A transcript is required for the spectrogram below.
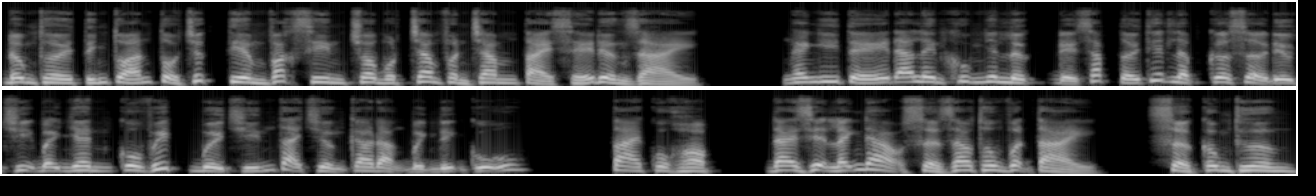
Đồng thời tính toán tổ chức tiêm vaccine cho 100% tài xế đường dài. Ngành y tế đã lên khung nhân lực để sắp tới thiết lập cơ sở điều trị bệnh nhân COVID-19 tại trường cao đẳng Bình Định cũ. Tại cuộc họp, đại diện lãnh đạo Sở Giao thông Vận tải, Sở Công Thương,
